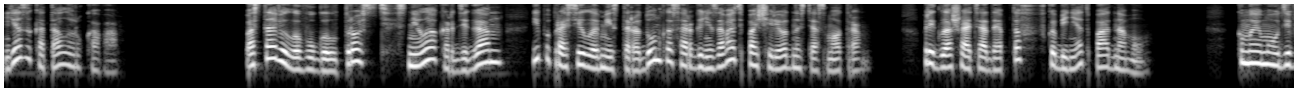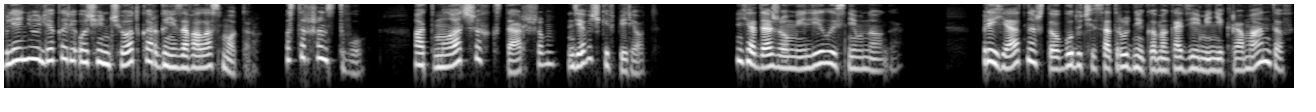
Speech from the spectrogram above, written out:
я закатала рукава. Поставила в угол трость, сняла кардиган и попросила мистера Дункаса организовать поочередность осмотра. Приглашать адептов в кабинет по одному. К моему удивлению, лекарь очень четко организовал осмотр. По старшинству. От младших к старшим, девочки вперед. Я даже умилилась немного. Приятно, что, будучи сотрудником Академии некромантов,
